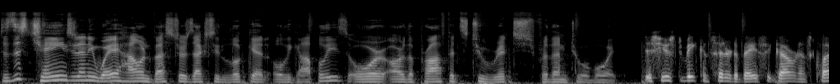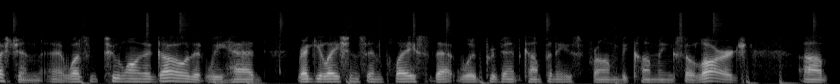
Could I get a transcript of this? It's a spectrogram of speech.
Does this change in any way how investors actually look at oligopolies, or are the profits too rich for them to avoid? This used to be considered a basic governance question. It wasn't too long ago that we had regulations in place that would prevent companies from becoming so large, um,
